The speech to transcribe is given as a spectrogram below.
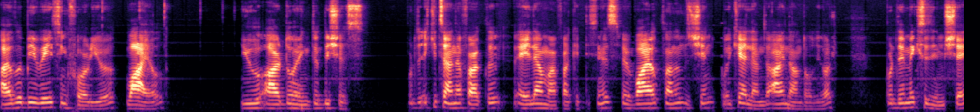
I will be waiting for you while you are doing the dishes. Burada iki tane farklı eylem var fark ettiyseniz ve while kullandığımız için bu iki eylem de aynı anda oluyor. Burada demek istediğim şey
